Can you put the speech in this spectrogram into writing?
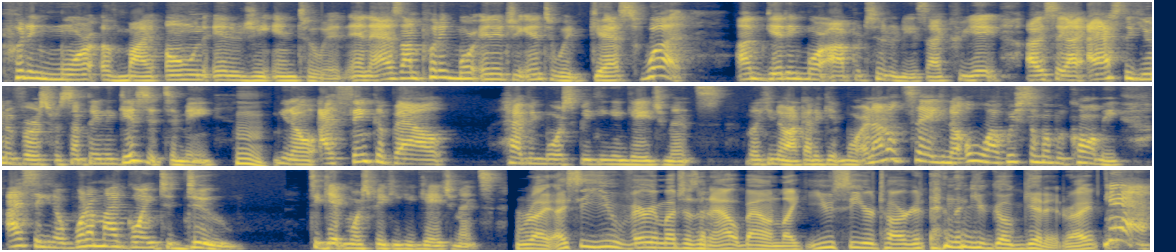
putting more of my own energy into it. And as I'm putting more energy into it, guess what? I'm getting more opportunities. I create, I say, I ask the universe for something that gives it to me. Hmm. You know, I think about having more speaking engagements. Like, you know, I got to get more. And I don't say, you know, oh, I wish someone would call me. I say, you know, what am I going to do to get more speaking engagements? Right. I see you very much as an outbound. Like you see your target and then you go get it, right? Yeah.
